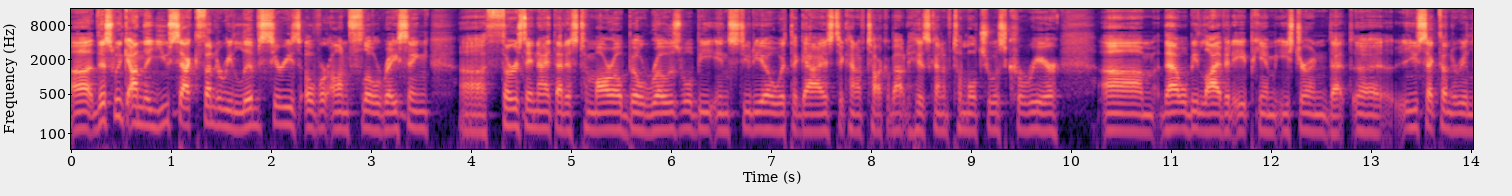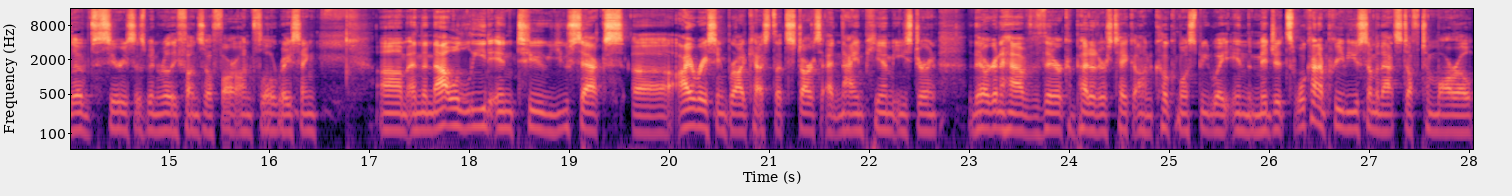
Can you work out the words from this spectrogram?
Uh, this week on the USAC Thunder Relive series over on FloRacing, uh, Thursday night, that is tomorrow, Bill Rose will be in studio with the guys to kind of talk about his kind of tumultuous career. Um, that will be live at 8 p.m. Eastern. That uh, USAC Thunder Relived series has been really fun so far on FloRacing. Um, and then that will lead into USAC's uh, iRacing broadcast that starts at 9 p.m. Eastern. They're going to have their competitors take on Kokomo Speedway in the midgets. We'll kind of preview some of that stuff tomorrow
